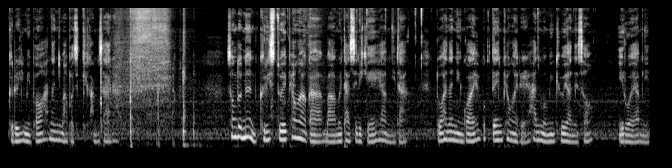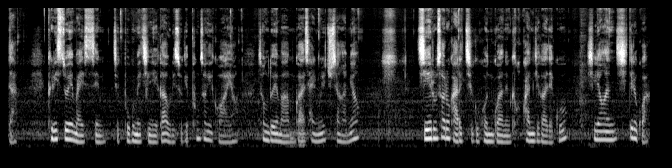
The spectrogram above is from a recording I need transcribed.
그를 힘입어 하나님 아버지께 감사하라. 성도는 그리스도의 평화가 마음을 다스리게 해야 합니다. 또 하나님과 회복된 평화를 한 몸인 교회 안에서 이루어야 합니다. 그리스도의 말씀, 즉 복음의 진리가 우리 속에 풍성히 거하여 성도의 마음과 삶을 주장하며 지혜로 서로 가르치고 권고하는 그 관계가 되고 신령한 시들과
